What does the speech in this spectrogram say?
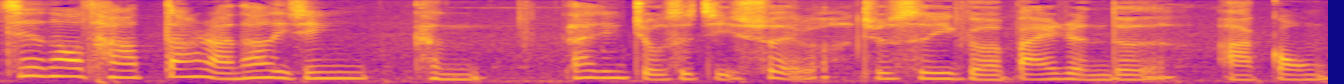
见到他，当然他已经很，他已经九十几岁了，就是一个白人的阿公。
